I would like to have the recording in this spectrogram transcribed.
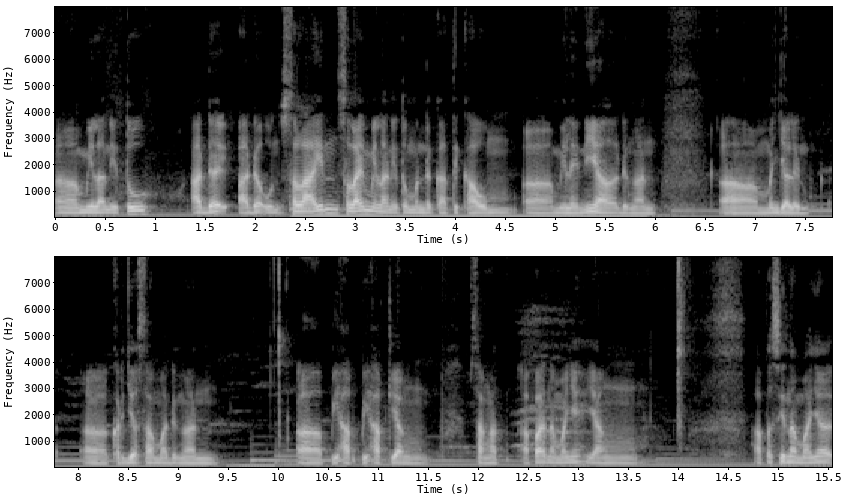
uh, Milan itu ada ada selain selain Milan itu mendekati kaum uh, milenial dengan uh, menjalin uh, kerjasama dengan pihak-pihak uh, yang sangat apa namanya yang apa sih namanya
